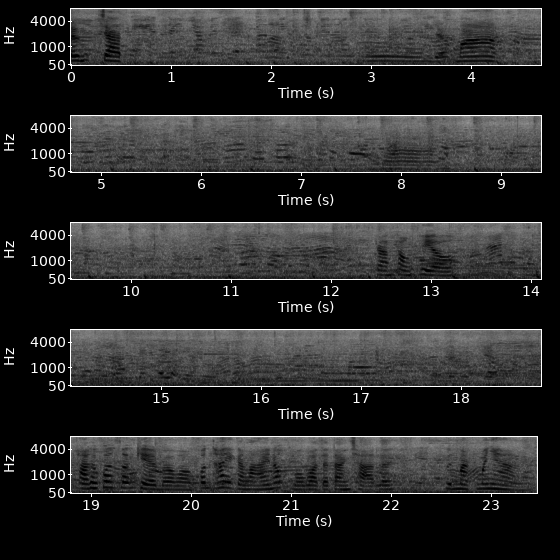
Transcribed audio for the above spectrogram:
ตึงจัดเยอะมากการท่องเที่ยวถ้าทุกคนสังเกตแบบว่าคนไทยกับร้ายเนาะบอกว่าแต่ต่างชาติเลย คือมักมาอย่าง มาก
